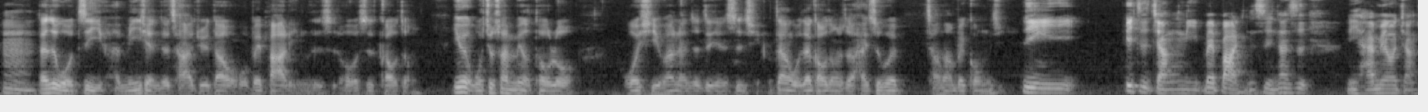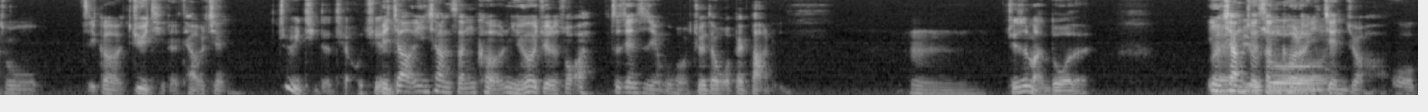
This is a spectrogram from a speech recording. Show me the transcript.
嗯但是我自己很明显的察觉到，我被霸凌的时候是高中，因为我就算没有透露我喜欢男生这件事情，但我在高中的时候还是会常常被攻击。你一直讲你被霸凌的事情，但是你还没有讲出几个具体的条件，具体的条件比较印象深刻，你会觉得说，啊，这件事情我觉得我被霸凌，嗯，其实蛮多的。印象最深刻的一件就好。我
